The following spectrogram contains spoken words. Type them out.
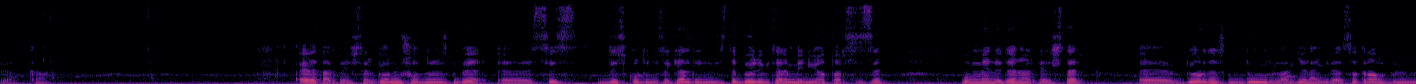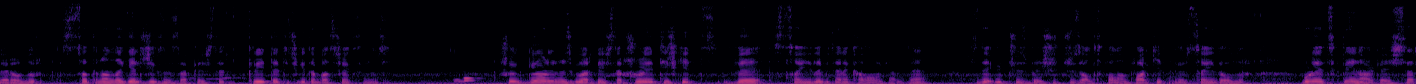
Bir dakika. Evet arkadaşlar görmüş olduğunuz gibi e, siz Discord'umuza geldiğinizde böyle bir tane menü atar sizi. Bu menüden arkadaşlar e, gördüğünüz gibi duyurular gelen giden satın al bölümleri olur. Satın ala geleceksiniz arkadaşlar. Create etikete basacaksınız. Şu gördüğünüz gibi arkadaşlar şuraya ticket ve sayılı bir tane kanal geldi. Size 305, 306 falan fark etmiyor. Sayı da olur. Buraya tıklayın arkadaşlar.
